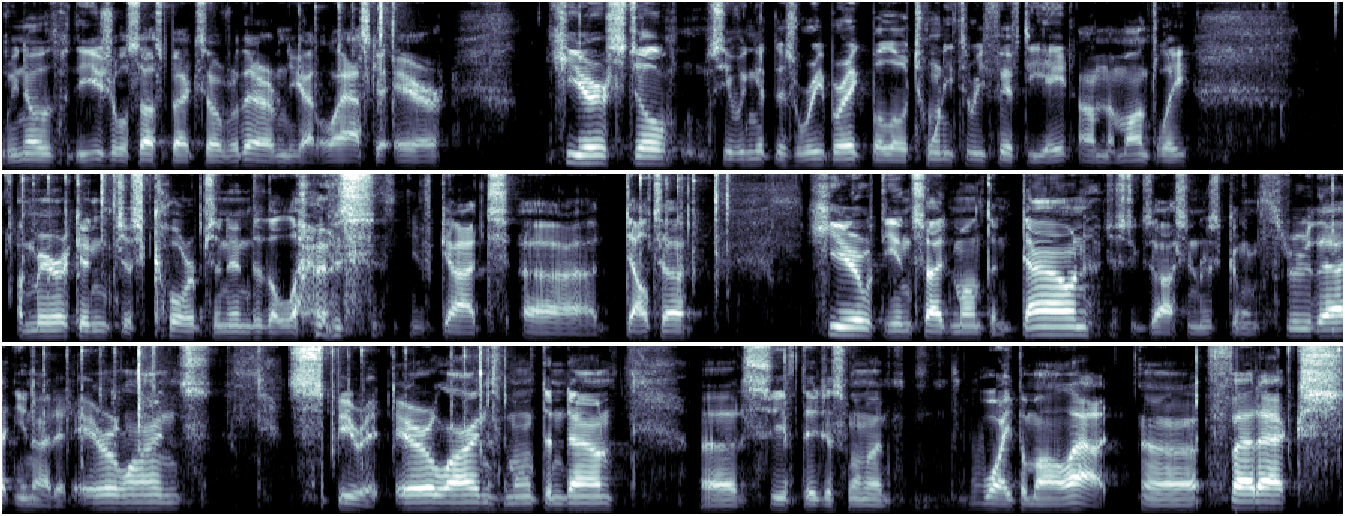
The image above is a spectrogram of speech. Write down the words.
we know the usual suspects over there and you got Alaska Air here still see if we can get this re-break below 2358 on the monthly American just corpsing into the lows you've got uh, Delta here with the inside month and down just exhaustion risk going through that United Airlines Spirit Airlines month and down uh, to see if they just want to wipe them all out uh, FedEx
